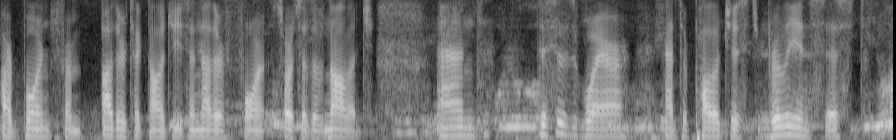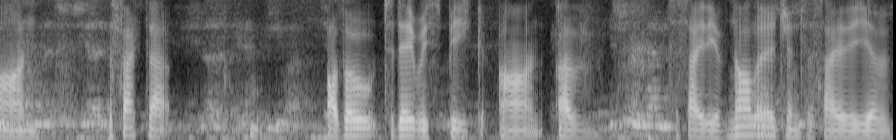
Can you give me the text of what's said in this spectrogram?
are born from other technologies and other sources of knowledge. And this is where anthropologists really insist on the fact that although today we speak on of society of knowledge and society of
